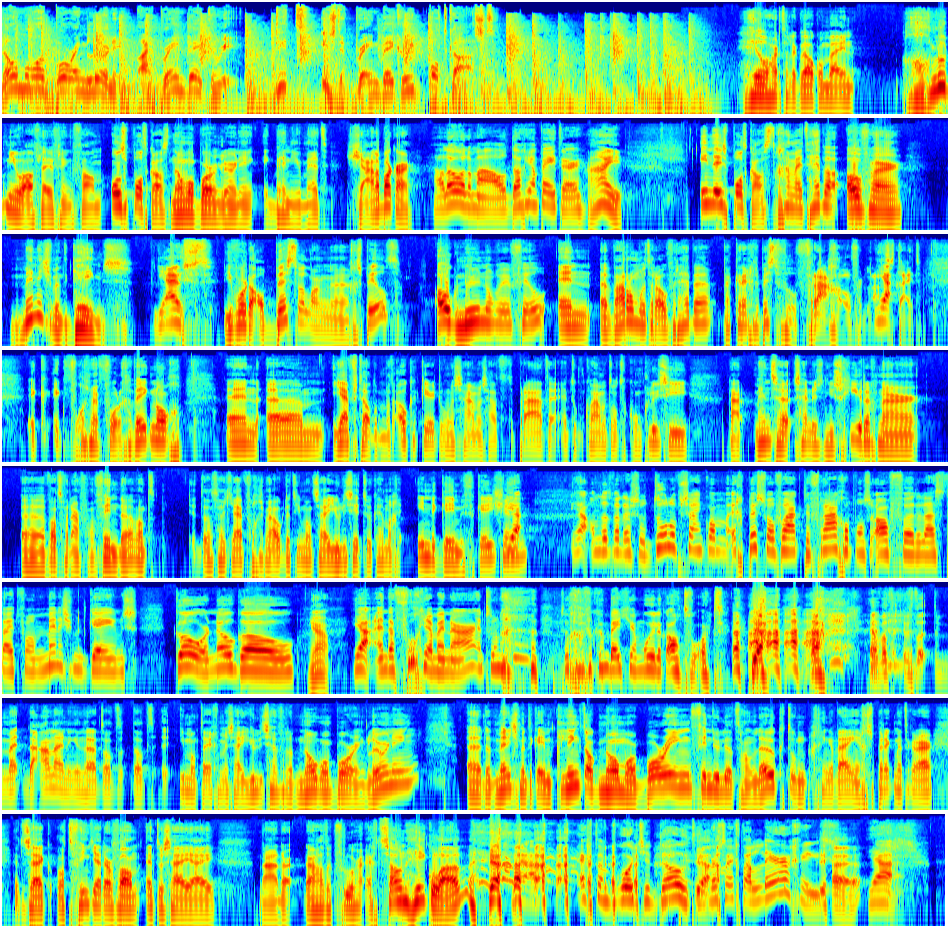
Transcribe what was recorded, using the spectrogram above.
No more boring learning by Brain Bakery. Dit is de Brain Bakery podcast. Heel hartelijk welkom bij een gloednieuwe aflevering van onze podcast No More Boring Learning. Ik ben hier met Sjane Bakker. Hallo allemaal, dag Jan-Peter. Hi. In deze podcast gaan wij het hebben over management games. Juist. Die worden al best wel lang eh, gespeeld. Ook nu nog weer veel. En eh, waarom we het erover hebben, daar krijgen we best veel vragen over de laatste Ja. tijd. Ik, ik, volgens mij vorige week nog. En ehm, jij vertelde me dat ook een keer toen we samen zaten te praten. En toen kwamen we tot de conclusie. Nou, mensen zijn dus nieuwsgierig naar eh, wat we daarvan vinden. Want dat had jij volgens mij ook, dat iemand zei: jullie zitten ook helemaal in de gamification. Ja. Ja, omdat we daar zo dol op zijn, kwam echt best wel vaak de vraag op ons af eh, de laatste tijd van management games, go or no go. ja. Ja, en daar vroeg jij mij naar en toen, toen gaf ik een beetje een moeilijk antwoord. Ja, wat, wat- mijn- de aanleiding inderdaad dat, dat iemand tegen me zei: jullie zijn van het No More Boring Learning. Eh, dat management game klinkt ook No More Boring. Vinden jullie dat dan leuk? Toen gingen wij in gesprek met elkaar. En toen zei ik: wat vind jij daarvan? En toen zei jij: nou, daar, daar had ik vroeger echt zo'n hekel aan. ja, echt een broodje dood. Ja. Ik was echt allergisch. Ja,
